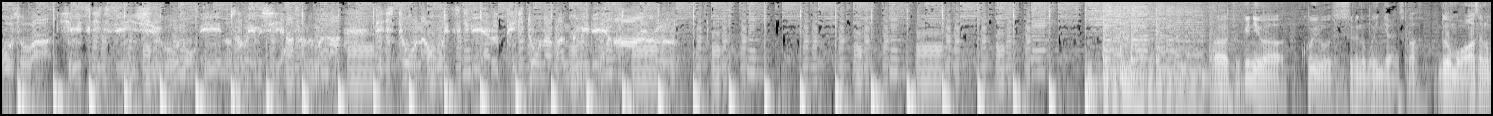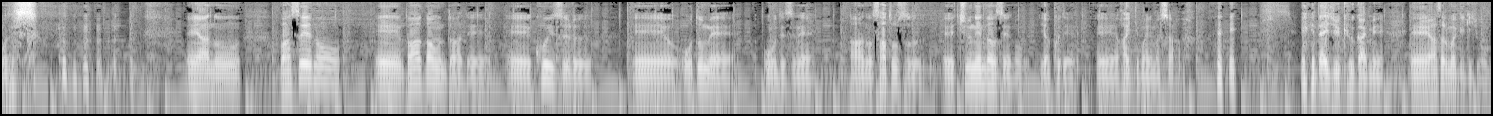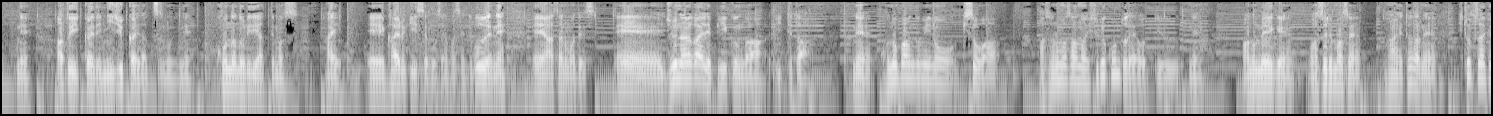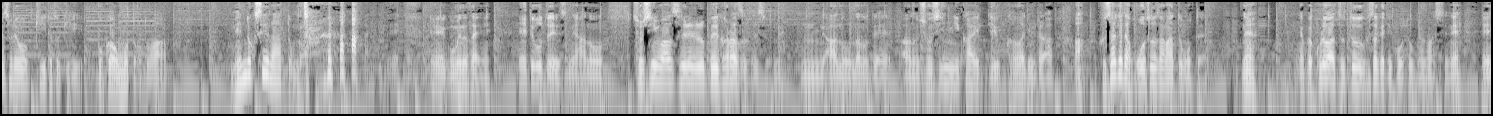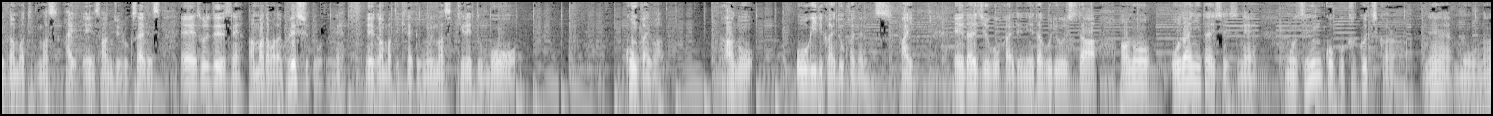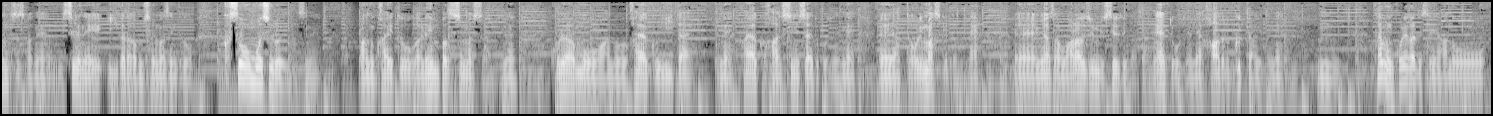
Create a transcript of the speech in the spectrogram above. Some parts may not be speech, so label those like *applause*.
放送は秘密基地全員集合の永遠のサブ MC 浅沼が適当な思いつきでやる適当な番組であるああ時には恋をするのもいいんじゃないですか？どうも浅沼です。*laughs* えー、あのバスへの、えー、バーカウンターで、えー、恋する、えー、乙女をですねあの諭す、えー、中年男性の役で、えー、入ってまいりました *laughs* 第19回目、えー、浅沼劇場、ね、あと1回で20回だっつうのにね、こんなノリでやってます。はい。えー、変える気一切ございません。ということでね、えー、浅沼です。えー、17回で P 君が言ってた、ね、この番組の基礎は、浅沼さんの一人コントだよっていうね、あの名言、忘れません。はい。ただね、一つだけそれを聞いたとき、僕は思ったことは、めんどくせえなと思った。ね *laughs* えー、ごめんなさいね。えー、ということでですね、あの、初心忘れるべからずですよね。うん、あの、なので、あの、初心に帰ってよく考えてみたら、あ、ふざけた放送だなって思ったよ。ね。やっぱりこれはずっとふざけていこうと思いましてね、えー、頑張っていきます。はい、えー、36歳です。え、それでですね、あ、まだまだフレッシュということでね、え、頑張っていきたいと思いますけれども、今回は、あの、大喜利回答会になります。はい。えー、第15回でネタ振りをしたあのお題に対してですね、もう全国各地からね、もうなんつうですかね、失礼な言い方かもしれませんけど、クソ面白いですね。あの回答が連発しましたんでね、これはもうあの、早く言いたい。ね、早く発信したいということでね、えー、やっておりますけれどもね、えー、皆さん笑う準備しておいてくださいね、ということでね、ハードルグッて上げてね、うん。多分これがですね、あのー、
